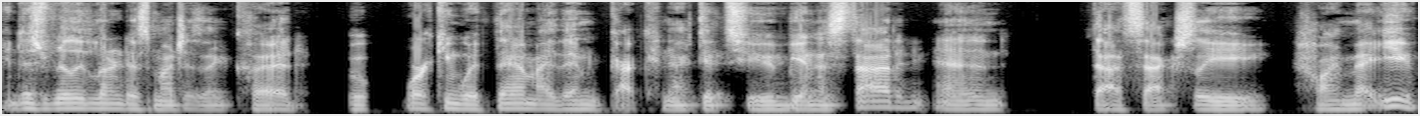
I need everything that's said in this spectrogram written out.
and just really learned as much as I could. Working with them, I then got connected to Bienestar. And that's actually how I met you.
